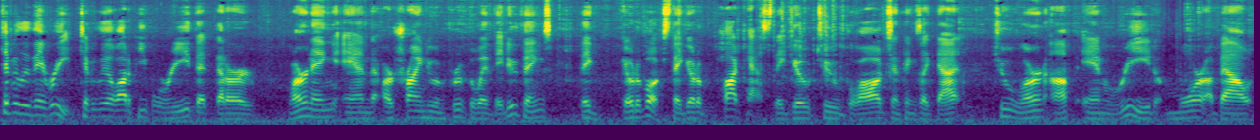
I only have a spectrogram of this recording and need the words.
typically they read. Typically a lot of people read that, that are learning and are trying to improve the way they do things. They go to books, they go to podcasts, they go to blogs and things like that to learn up and read more about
